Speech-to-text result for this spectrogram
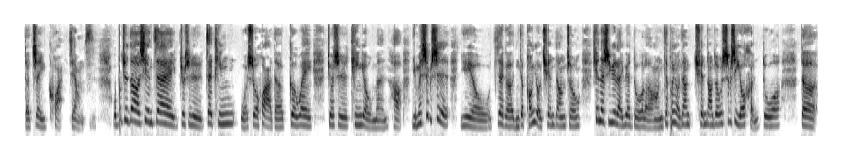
的这一块这样子。我不知道现在就是在听我说话的各位就是听友们，哈，你们是不是有这个你的朋友圈当中，现在是越来越多了啊？你在朋友当圈当中是不是有很多的？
